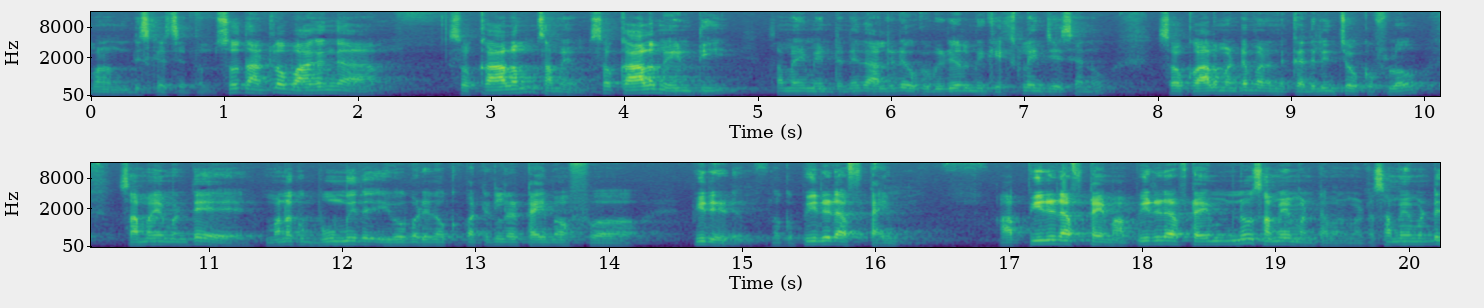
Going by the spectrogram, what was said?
మనం డిస్కస్ చేద్దాం. సో దాంట్లో భాగంగా సో కాలం సమయం. సో కాలం ఏంటి? సమయం ఏంటి అనేది ఆల్రెడీ ఒక వీడియోలో మీకు ఎక్స్ప్లెయిన్ చేశాను. సో కాలం అంటే మనల్ని కదిలించే ఒక ఫ్లో సమయం అంటే మనకు భూమి మీద ఇవ్వబడిన ఒక పర్టికులర్ టైం ఆఫ్ పీరియడ్ ఒక పీరియడ్ ఆఫ్ టైం ఆ పీరియడ్ ఆఫ్ టైం ఆ పీరియడ్ ఆఫ్ టైంను సమయం అంటాం అనమాట సమయం అంటే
